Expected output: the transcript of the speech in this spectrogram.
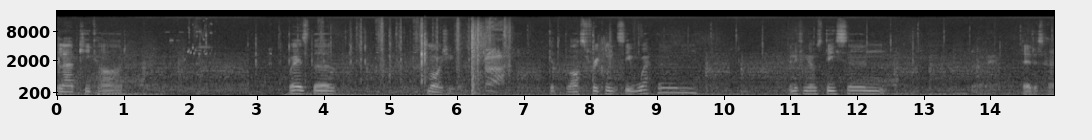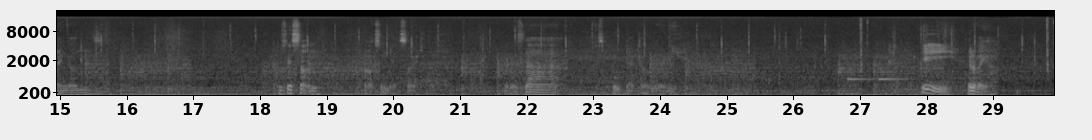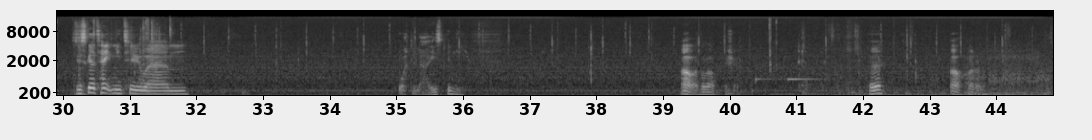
Lab key card. Where's the... More as. Get the blast frequency weapon. Anything else decent? No, they're just handguns. Was there something? Oh, it's on the other side. Where's that? Let's pull that down already. Hey, Is this gonna take me to um what lies beneath? Oh, I forgot for sure. Huh? Oh, hold on.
